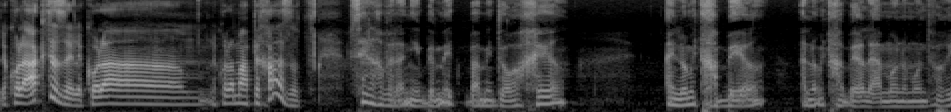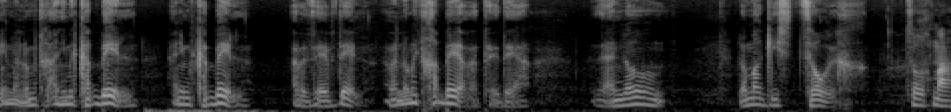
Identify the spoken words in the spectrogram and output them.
לכל האקט הזה, לכל, ה... לכל המהפכה הזאת. בסדר, אבל אני באמת בא מדור אחר. אני לא מתחבר, אני לא מתחבר להמון המון דברים, אני, לא מתח... אני מקבל, אני מקבל, אבל זה הבדל. אבל אני לא מתחבר, אתה יודע. זה, אני לא, לא מרגיש צורך. צורך מה?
